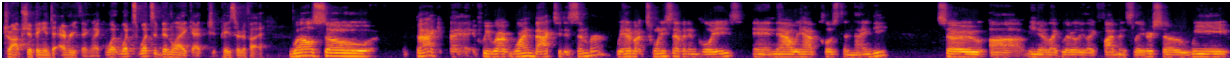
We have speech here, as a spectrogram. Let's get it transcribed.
drop shipping, into everything? Like what, what's what's it been like at Paycertify? Well, so back uh, if we rewind back to December, we had about 27 employees, and now we have close to 90. So um, you know, like literally like five minutes later, so we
